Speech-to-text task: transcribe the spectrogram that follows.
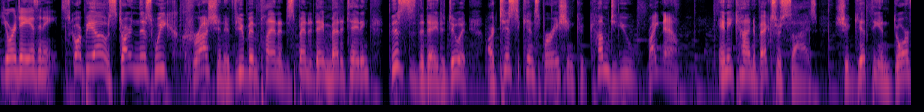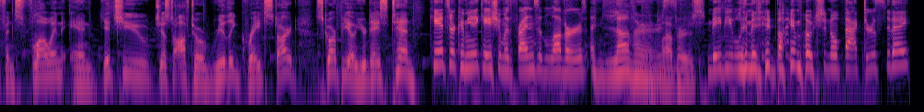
Your day is an eight. Scorpio, starting this week crushing. If you've been planning to spend a day meditating, this is the day to do it. Artistic inspiration could come to you right now. Any kind of exercise should get the endorphins flowing and get you just off to a really great start. Scorpio, your day's 10. Cancer communication with friends and lovers and lovers. Lovers. may be limited by emotional factors today.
